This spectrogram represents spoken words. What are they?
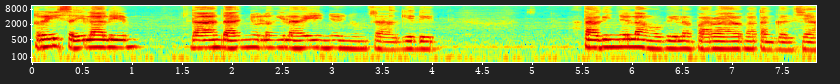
tray sa ilalim. Dahan-dahan nyo lang ilahin yun yung sa gilid. Tagin nyo lang, okay lang para matanggal siya.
